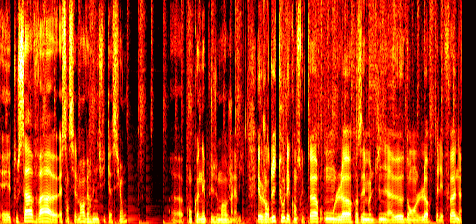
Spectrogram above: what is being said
Et tout ça va euh, essentiellement vers l'unification euh, qu'on connaît plus ou moins aujourd'hui. Et aujourd'hui, tous les constructeurs ont leurs emojis à eux dans leur téléphone.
